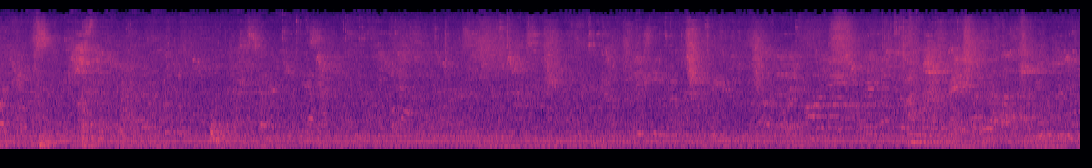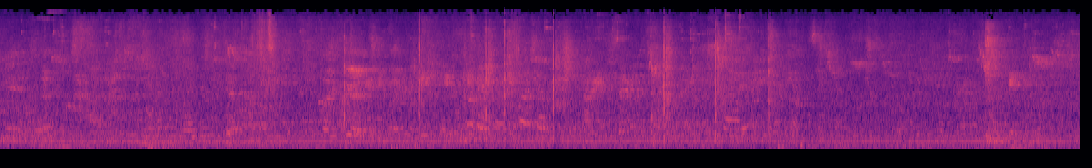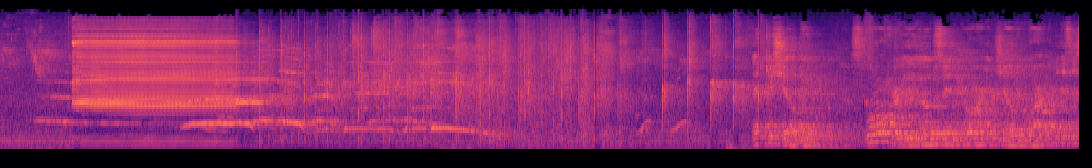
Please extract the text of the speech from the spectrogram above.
market. Thank you, Shelby. Score for Senior and Shelby Martin is a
